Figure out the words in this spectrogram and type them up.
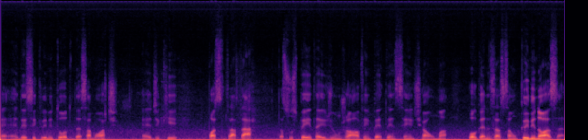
é, é desse crime todo, dessa morte, é de que pode se tratar da suspeita aí de um jovem pertencente a uma organização criminosa.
